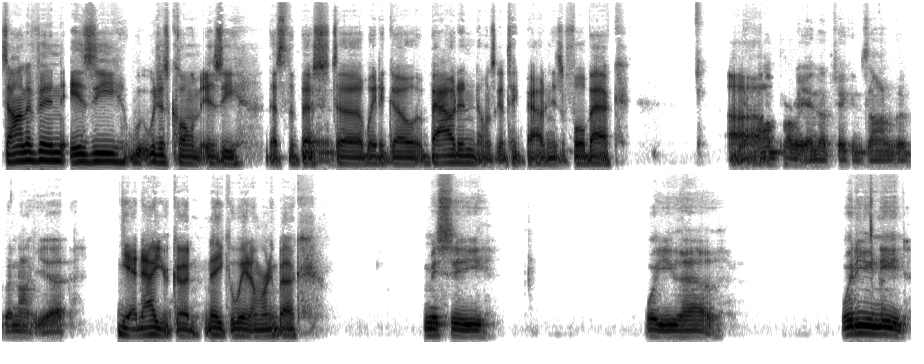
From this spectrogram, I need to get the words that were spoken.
Zonovan, Izzy. We, we just call him Izzy. That's the best uh, way to go. Bawden. No one's gonna take Bawden. He's a fullback. yeah, Uh, I'll probably end up taking Zonovan, but not yet. yeah, now you're good. Now you can wait on running back. Let me see what you have. What do you need?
